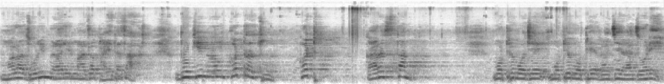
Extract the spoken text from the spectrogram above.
मला जोडी मिळाली माझा फायदा झाला दोघी मिळून कट रचू. कट. कारस्थान. मोठे मोठे मोठे मोठे राजे राजवाडे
